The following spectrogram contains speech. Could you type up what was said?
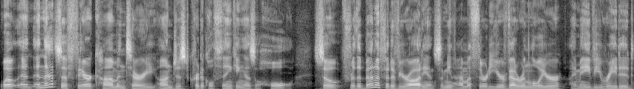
Well, and, and that's a fair commentary on just critical thinking as a whole. So, for the benefit of your audience, I mean, I'm a 30 year veteran lawyer. I'm AV rated.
